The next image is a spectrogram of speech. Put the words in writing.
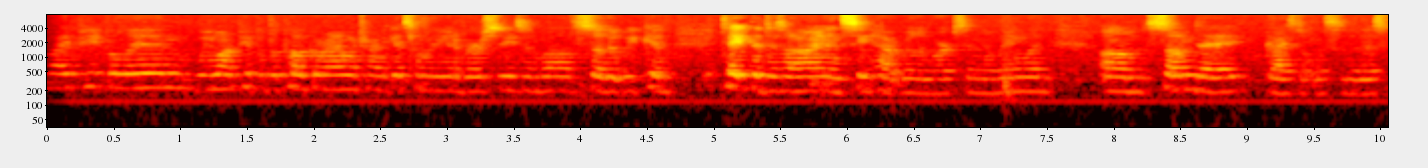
Invite people in, we want people to poke around, we're trying to get some of the universities involved so that we can take the design and see how it really works in New England. Um, someday, guys don't listen to this,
